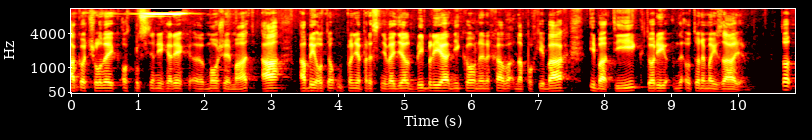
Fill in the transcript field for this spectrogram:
ako člověk odpustený hriech eh, může mať a aby o tom úplně přesně věděl. Biblia nikoho nenechává na pochybách, iba tí, kteří o to nemají zájem. To,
